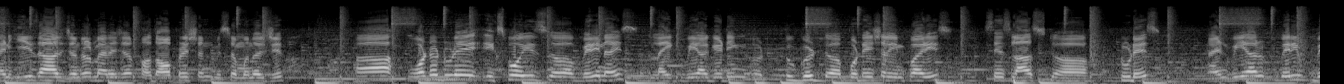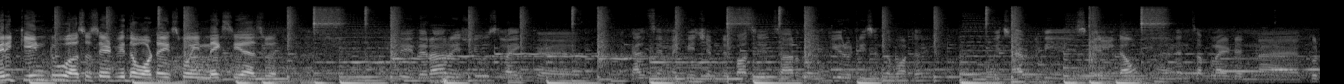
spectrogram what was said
and he is our general manager for the operation Mr. Manojit. Uh, Water Today Expo is uh, very nice like we are getting uh, two good uh, potential inquiries since last uh, two days and we are very very keen to associate with the Water Expo in next year as well. See, there are issues like calcium magnesium deposits water which have to be scaled down and then supplied in uh, good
